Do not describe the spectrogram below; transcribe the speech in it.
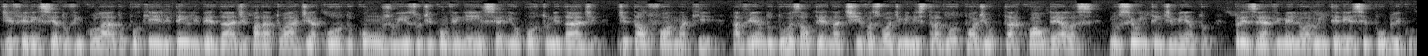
diferencia do vinculado porque ele tem liberdade para atuar de acordo com um juízo de conveniência e oportunidade, de tal forma que, havendo duas alternativas o administrador pode optar qual delas, no seu entendimento, preserve melhor o interesse público.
